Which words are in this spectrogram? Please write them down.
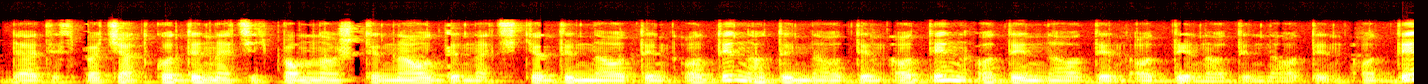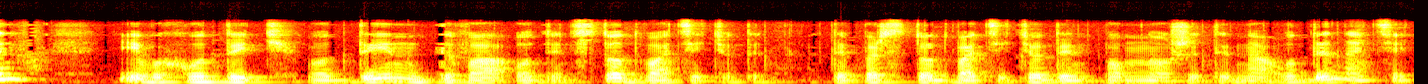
Давайте спочатку 11 помножити на 11, 1 на 1, 1, 1 на 1, 1, 1 на 1, 1, 1 на 1, 1. І виходить 1, 2, 1, 121. Тепер 121 помножити на 11.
